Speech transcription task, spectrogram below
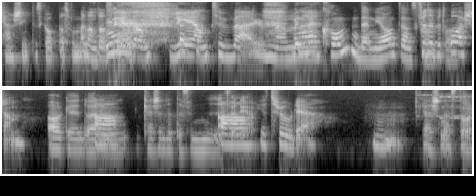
Kanske inte ska hoppas på mellandagsredan. Redan tyvärr. Men, Men när eh, kom den? Jag har inte ens för typ ett på. år sedan. Okej, då är Ja. den kanske lite för ny Ja, för det. jag tror det. Mm. Kanske nästa år.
